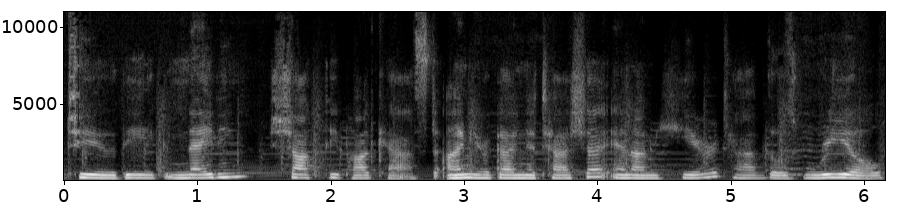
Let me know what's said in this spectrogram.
to the Igniting Shakti podcast. I'm your guide, Natasha, and I'm here to have those real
